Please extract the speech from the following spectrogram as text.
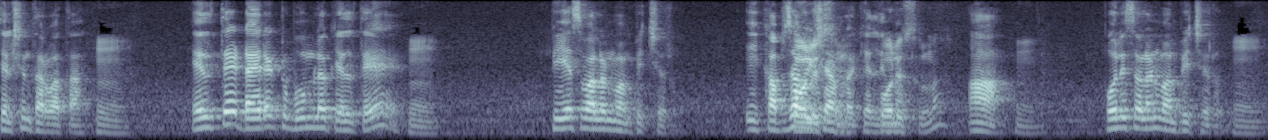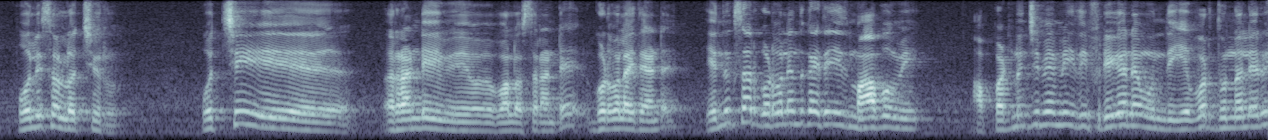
తెలిసిన తర్వాత. వెళ్తే డైరెక్ట్ భూమిలోకి వెళ్తే. పిఎస్ వాళ్ళని పంపించారు. ఈ కబ్జా విషయంలోకి వెళ్ళి. పోలీసు వాళ్ళని పంపించారు. పోలీసు వాళ్ళు వచ్చారు. వచ్చి రండి వాళ్ళు వస్తారంటే గొడవలు అయితే అంటే ఎందుకు సార్ గొడవలు ఎందుకు అయితే ఇది మా భూమి. అప్పటి నుంచి మేము ఇది ఫ్రీగానే ఉంది. ఎవరు దున్నలేరు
